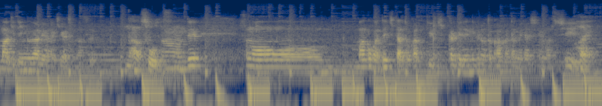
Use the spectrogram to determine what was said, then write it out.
マーケティングがあるような気がします、えなそうですね、うん、でその孫ができたとかっていうきっかけでエンディングノート買う方もいらっしゃいますし、はい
